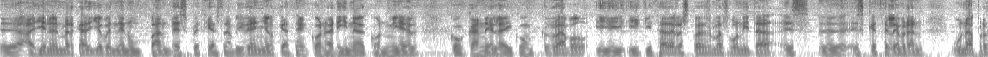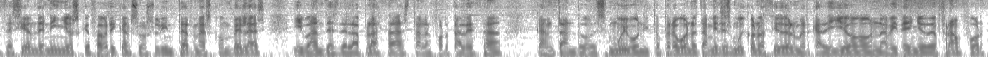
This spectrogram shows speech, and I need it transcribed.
Eh, allí en el mercadillo venden un pan de especias navideño que hacen con harina, con miel, con canela y con clavo, y, quizá de las cosas más bonitas es, es que celebran una procesión de niños que fabrican sus linternas con velas y van desde la plaza hasta la fortaleza cantando. Es muy bonito, pero bueno, también es muy conocido el mercadillo navideño de Frankfurt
